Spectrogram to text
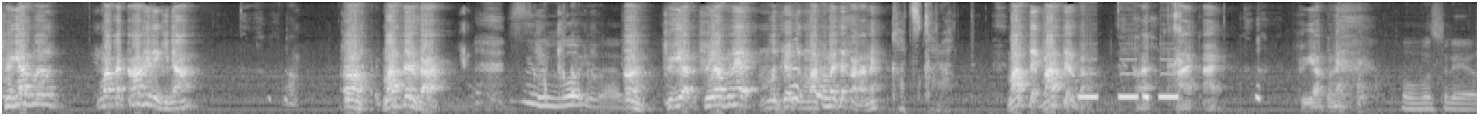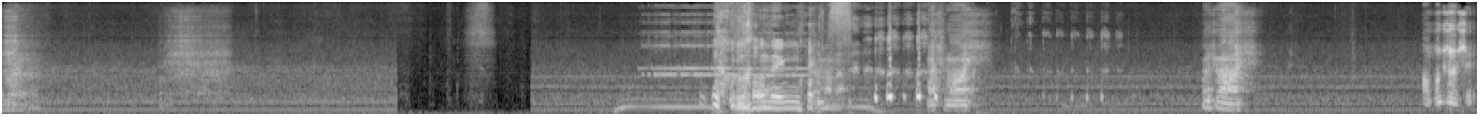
次役、またかけてきな。うん、待ってるから。すごいな。うん、次は、次役でもうちょっとまとめてからね。勝つからって。待って、待ってるから。はい、はい、はい。次役ね。面白いよね。5年後。もしもし。もしもし。あ、もしもし。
